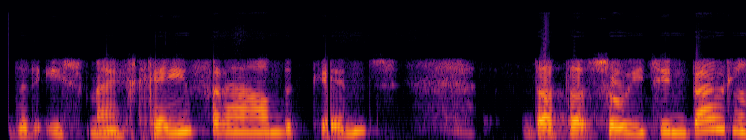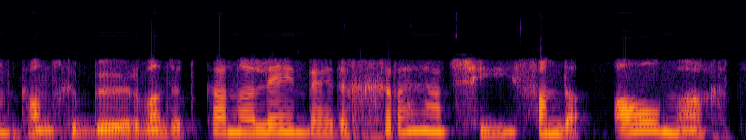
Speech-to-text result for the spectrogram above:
Er is mij geen verhaal bekend dat dat zoiets in het buitenland kan gebeuren. Want het kan alleen bij de gratie van de almacht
